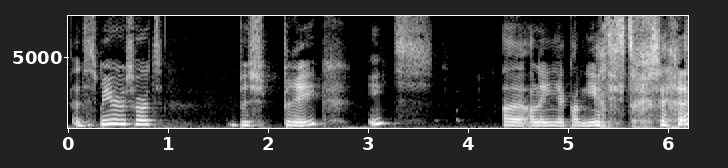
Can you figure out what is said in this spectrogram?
Het is meer een soort bespreek iets uh, alleen jij kan niet echt iets terug zeggen.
